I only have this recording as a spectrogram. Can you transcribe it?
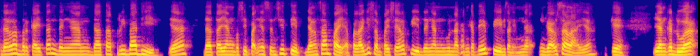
adalah berkaitan dengan data pribadi ya data yang bersifatnya sensitif jangan sampai apalagi sampai selfie dengan menggunakan KTP misalnya. Nggak nggak usah lah ya. Oke. Yang kedua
